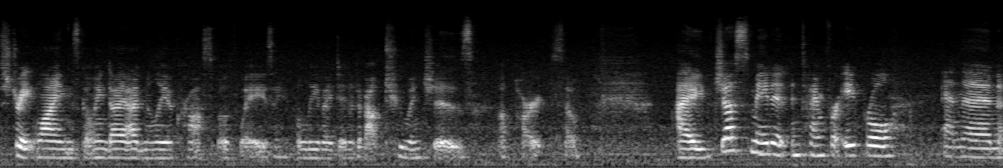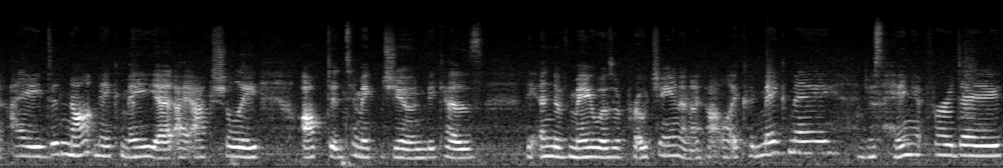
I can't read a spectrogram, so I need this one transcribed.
straight lines going diagonally across both ways. I believe I did it about two inches apart. So I just made it in time for April and then I did not make May yet. I actually opted to make June because the end of May was approaching and I thought well I could make May and just hang it for a day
